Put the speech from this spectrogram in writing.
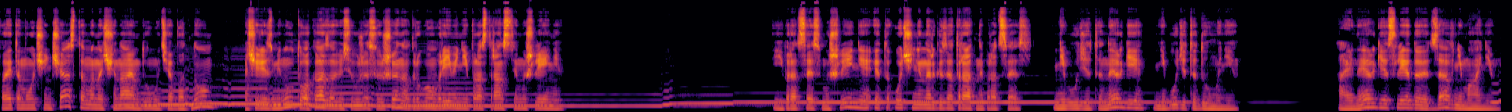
поэтому очень часто мы начинаем думать об одном, а через минуту оказываемся уже совершенно в другом времени и пространстве мышления – и процесс мышления – это очень энергозатратный процесс. Не будет энергии, не будет и думания. А энергия следует за вниманием.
